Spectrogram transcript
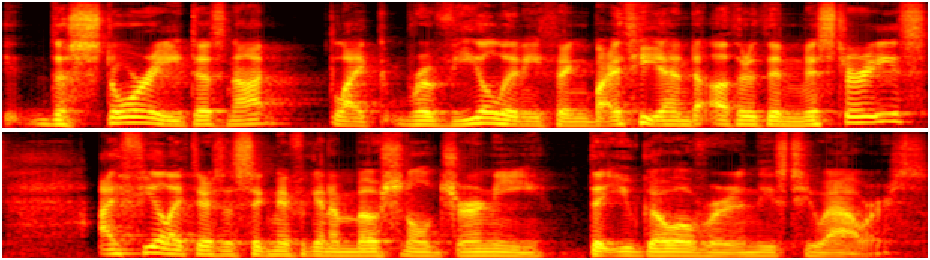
the story does not like reveal anything by the end other than mysteries, I feel like there's a significant emotional journey that you go over in these two hours.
